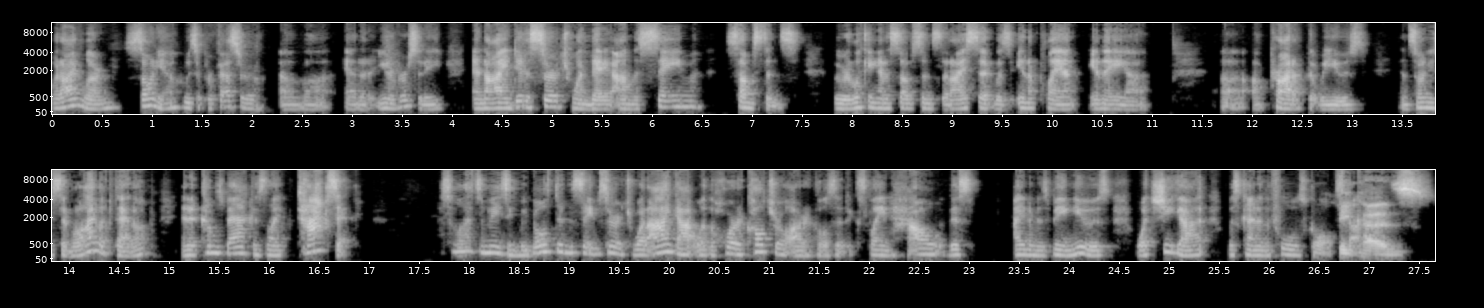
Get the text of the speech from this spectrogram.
What i've learned sonia who's a professor of uh, at a university and i did a search one day on the same substance. We were looking at a substance that i said was in a plant in a uh, uh, a product that we used and sonia said well i looked that up and it comes back as like toxic I said, well, that's amazing. We both did the same search. What I got were the horticultural articles that explained how this item is being used. What she got was kind of the fool's gold stuff. because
